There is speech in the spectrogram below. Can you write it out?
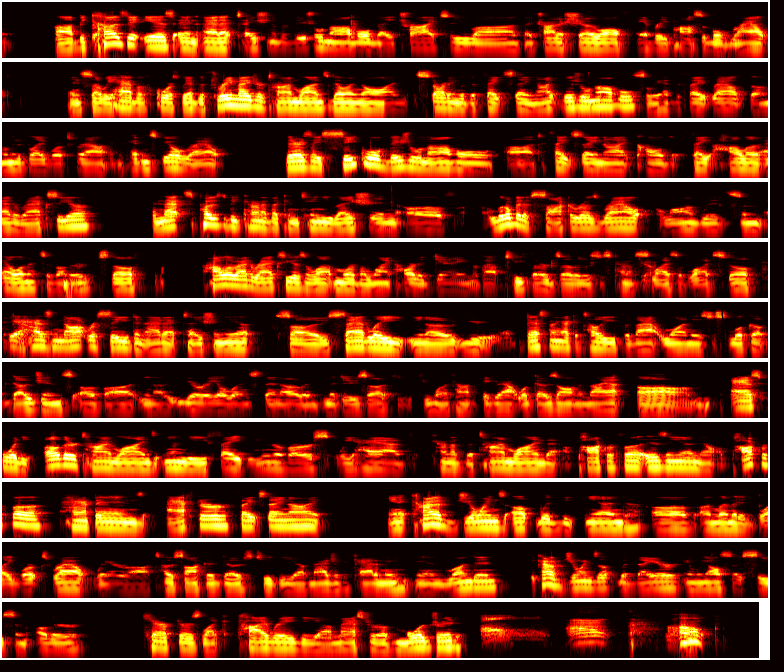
uh, because it is an adaptation of a visual novel, they try to uh, they try to show off every possible route. And so we have, of course, we have the three major timelines going on, starting with the Fate Stay Night visual novel. So we have the Fate route, the Unlimited Blade Works route, and the Heaven's Feel route. There is a sequel visual novel uh, to Fate Stay Night called Fate Hollow Ataraxia, and that's supposed to be kind of a continuation of a little bit of Sakura's route, along with some elements of other stuff. Hollow Ataraxia is a lot more of a lighthearted game. About two thirds of it is just kind of Yeah. slice of life stuff. It has not received an adaptation yet, so sadly, you know, you best thing I could tell you for that one is just look up dojins of uh, you know Euryale and Stheno and Medusa if you, if you want to kind of figure out what goes on in that. Um, as for the other timelines in the Fate universe, we have kind of the timeline that Apocrypha is in. Now, Apocrypha happens after Fate Stay Night, and it kind of joins up with the end of Unlimited Blade Works route, where uh, Tosaka goes to the uh, Magic Academy in London. It kind of joins up with there, and we also see some other characters like Kairi, the uh, Master of Mordred. Oh, Oh,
